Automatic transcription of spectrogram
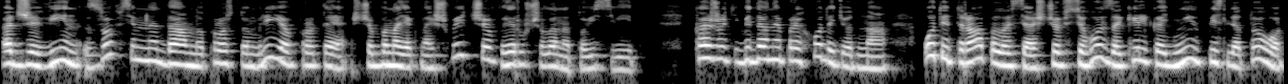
адже він зовсім недавно просто мріяв про те, щоб вона якнайшвидше вирушила на той світ. Кажуть, біда не приходить одна, от і трапилося, що всього за кілька днів після того,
